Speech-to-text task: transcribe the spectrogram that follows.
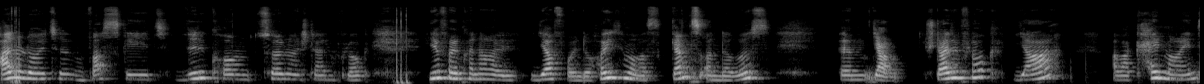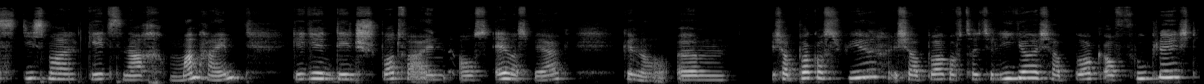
Hallo Leute, was geht? Willkommen zu einem neuen Stadion-Vlog hier auf meinem Kanal. Ja, Freunde, heute mal was ganz anderes. Ähm, ja, Stadion-Vlog, ja, aber kein Mainz. Diesmal geht's nach Mannheim gegen den Sportverein aus Elversberg. Genau, ähm, ich habe Bock aufs Spiel, ich habe Bock auf zweite Liga, ich habe Bock auf Flutlicht.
